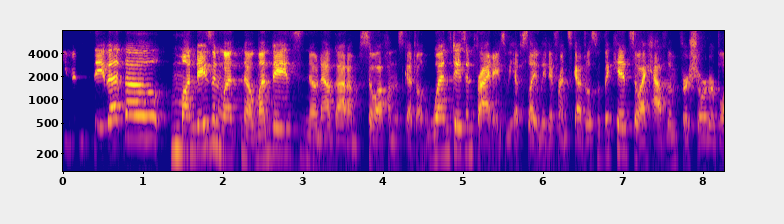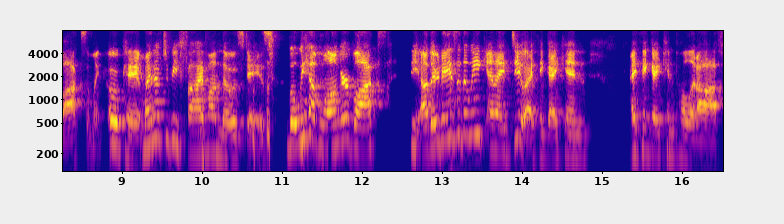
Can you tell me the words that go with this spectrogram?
even say that though, Mondays and when no Mondays, no, now God, I'm so off on the schedule. Wednesdays and Fridays, we have slightly different schedules with the kids. So I have them for shorter blocks. I'm like, okay, it might have to be five on those days, but we have longer blocks the other days of the week. And I do. I think I can I think I can pull it off.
